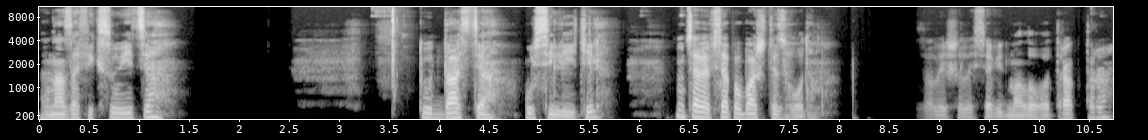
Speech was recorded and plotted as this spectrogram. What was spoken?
Вона зафіксується. Тут дасться усилитель. Ну, це ви все побачите згодом. Залишилися від малого трактора.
